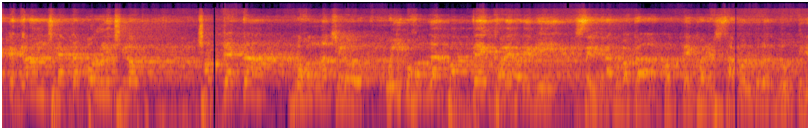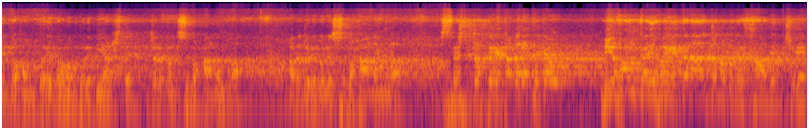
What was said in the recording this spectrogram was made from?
একটা গ্রাম ছিল, একটা পল্লী ছিল, ছোট্ট একটা মহল্লা ছিল। ওই মহল্লার প্রত্যেক ঘরে ঘরে গিয়ে সাইয়েদনা আবু বকর প্রত্যেক ঘরের ছাগলগুলোর দুধ তিনি দহন করে দহন করে দিয়ে আসতেন। যেরকম সুবাহান আল্লাহ আরও জোরে বলে সুবাহান আল্লাহ শ্রেষ্ঠত্বের কাদারে থেকেও নির্হংকারী হয়ে তারা জনগণের খাদেম ছিলেন,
